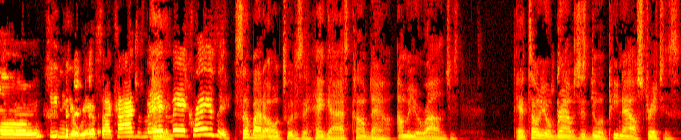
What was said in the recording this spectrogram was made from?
on. He need a real psychiatrist, man. Hey. The man crazy. somebody on Twitter said, "Hey guys, calm down. I'm a urologist." Antonio Brown was just doing penile stretches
